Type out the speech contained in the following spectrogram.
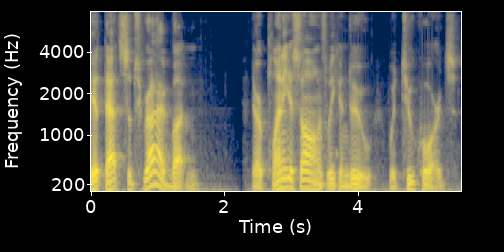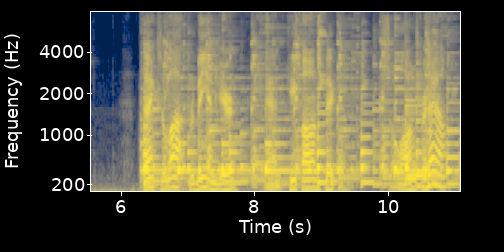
hit that subscribe button. There are plenty of songs we can do with two chords. Thanks a lot for being here and keep on picking. So long for now.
